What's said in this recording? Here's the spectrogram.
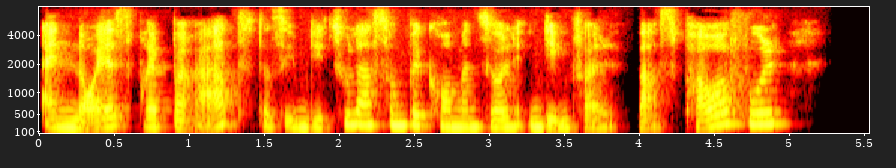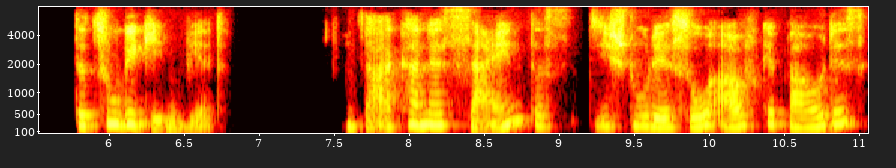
ein neues Präparat, das eben die Zulassung bekommen soll, in dem Fall war es Powerful, dazugegeben wird. Und da kann es sein, dass die Studie so aufgebaut ist,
